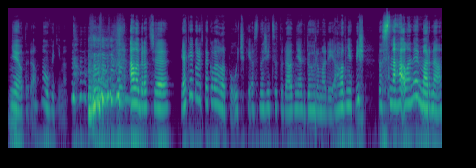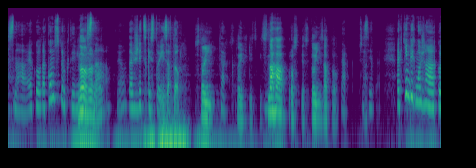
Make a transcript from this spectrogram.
Hm. Mně jo teda. No uvidíme. Ale bratře, jakékoliv takovéhle poučky a snažit se to dát nějak dohromady. A hlavně, víš, ta snaha, ale ne marná snaha, jako ta konstruktivní No, no, no. snaha. Jo? Ta vždycky stojí za to. Stojí. Tak, Stojí vždycky. Snaha prostě stojí za to. tak, přesně tak. A tím bych možná jako,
